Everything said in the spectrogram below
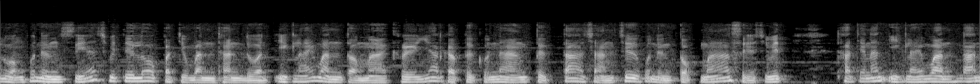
หลวงผู้หนึ่งเสียชีวิตในโลกปัจจุบันทันด่วน อีกหลายวันต่อมาเครือญาติกับตึกขุนนางตึกต้าฉางชื่อผู้หนึ่งตกม้าเสียชีวิต ถัดจากนั้นอีกหลายวันร้าน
